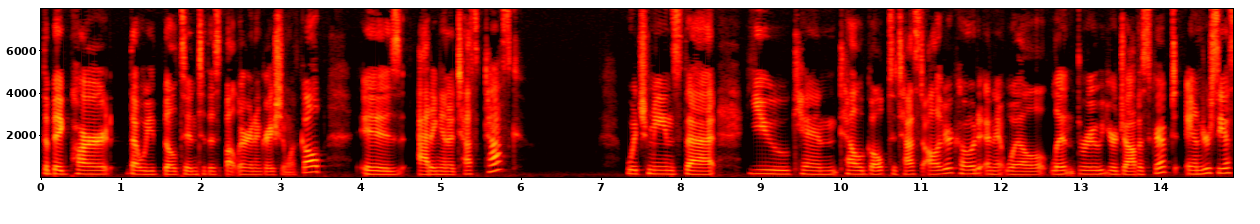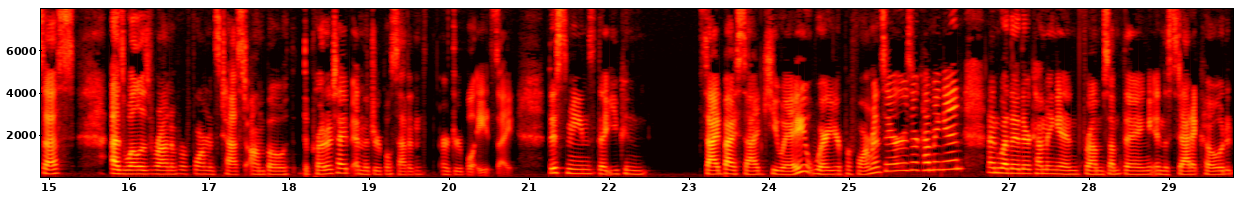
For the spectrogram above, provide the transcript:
the big part that we've built into this Butler integration with Gulp is adding in a test task which means that you can tell Gulp to test all of your code and it will lint through your JavaScript and your CSS, as well as run a performance test on both the prototype and the Drupal 7 or Drupal 8 site. This means that you can side by side QA where your performance errors are coming in and whether they're coming in from something in the static code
